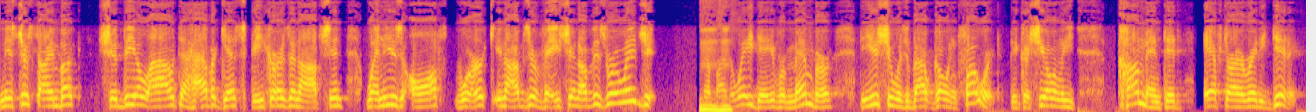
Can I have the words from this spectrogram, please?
Mr. Steinbuch should be allowed to have a guest speaker as an option when he's off work in observation of his religion. Mm-hmm. Now, by mm-hmm. the way, Dave, remember the issue was about going forward because she only commented after I already did it.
